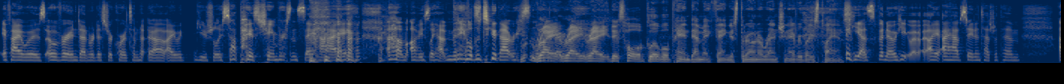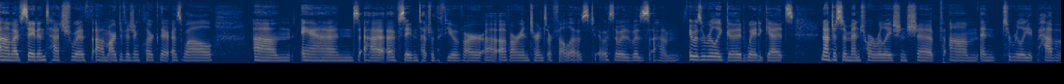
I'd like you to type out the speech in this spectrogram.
If I was over in Denver District Court, some, uh, I would usually stop by his chambers and say hi. um, obviously, haven't been able to do that recently. Right, either. right, right. This whole global pandemic thing just throwing a wrench in everybody's plans. yes, but no, he. I, I have stayed in touch with him. Um, I've stayed in touch with um, our division clerk there as well. Um, and uh, I've stayed in touch with a few of our uh, of our interns or fellows too. So it was um, it was a really good way to get not just a mentor relationship um, and to really have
